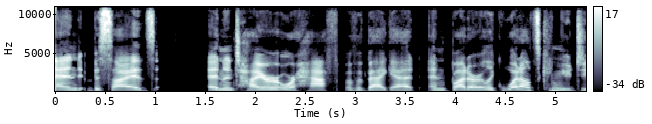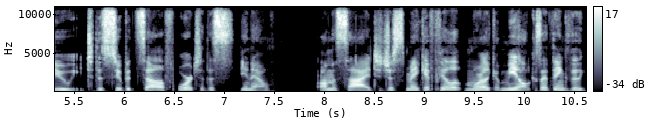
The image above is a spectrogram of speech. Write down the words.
And besides an entire or half of a baguette and butter, like what else can you do to the soup itself or to this, you know, on the side to just make it feel more like a meal? Because I think the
